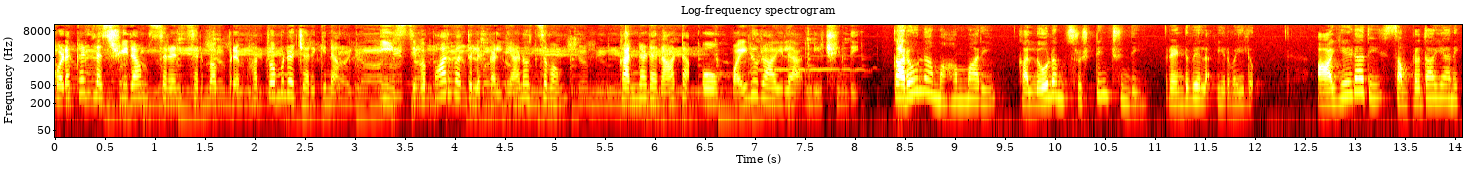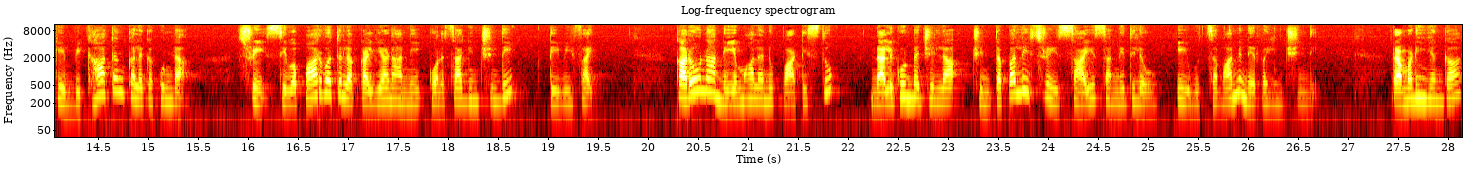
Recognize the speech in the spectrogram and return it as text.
కొడకండ్ల శ్రీరామ్ శరణ్ శర్మ బ్రహ్మత్వమున జరిగిన ఈ శివపార్వతుల కళ్యాణోత్సవం కన్నడ నాట ఓ మైలురాయిలా నిలిచింది. కరోనా మహమ్మారి కల్లోలం సృష్టించింది రెండు వేల ఇరవైలో. ఆ ఏడాది సంప్రదాయానికి విఘాతం కలగకుండా శ్రీ శివపార్వతుల కళ్యాణాన్ని కొనసాగించింది టీవీ ఫైవ్. కరోనా నియమాలను పాటిస్తూ నల్గొండ జిల్లా చింతపల్లి శ్రీ సాయి సన్నిధిలో ఈ ఉత్సవాన్ని నిర్వహించింది. రమణీయంగా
